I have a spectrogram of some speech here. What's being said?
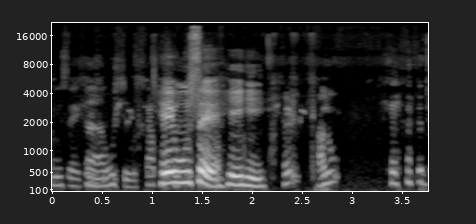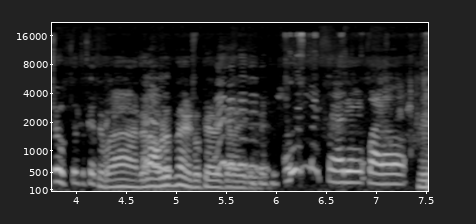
ऊस आहे हा, ऊस आहे. हे ऊस आहे ही ही. हे, चालू. चौकट करते. ते बा, त्याला आवडत नाही डोक्यावर करायला. इकडे. हे,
